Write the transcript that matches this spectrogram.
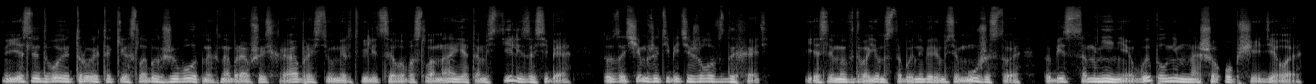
если двое-трое таких слабых животных, набравшись храбрости, умертвили целого слона и отомстили за себя, то зачем же тебе тяжело вздыхать? Если мы вдвоем с тобой наберемся мужества, то без сомнения выполним наше общее дело.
